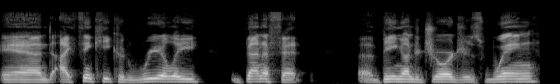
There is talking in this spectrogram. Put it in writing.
And I think he could really benefit uh, being under George's wing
